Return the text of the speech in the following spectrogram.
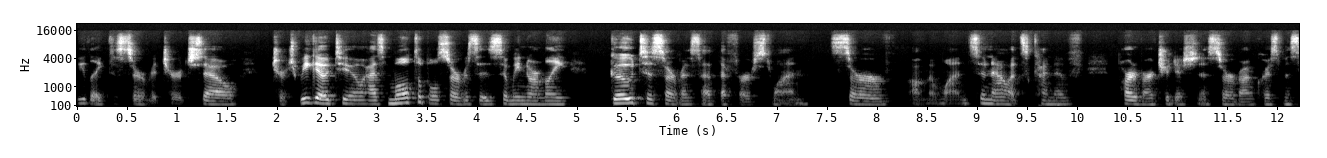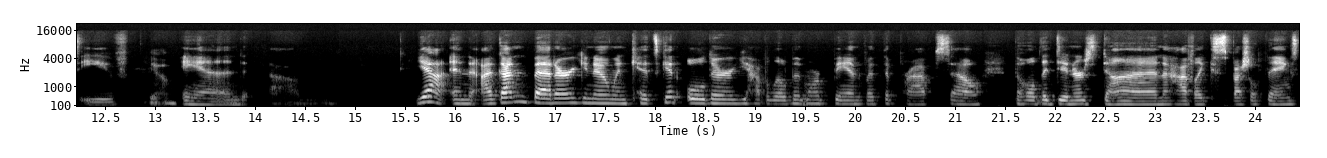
we like to serve at church. So, church we go to has multiple services. So we normally go to service at the first one, serve on the one. So now it's kind of part of our tradition to serve on Christmas Eve. Yeah. And um, yeah, and I've gotten better. You know, when kids get older, you have a little bit more bandwidth to prep. So the whole the dinner's done. I have like special things.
